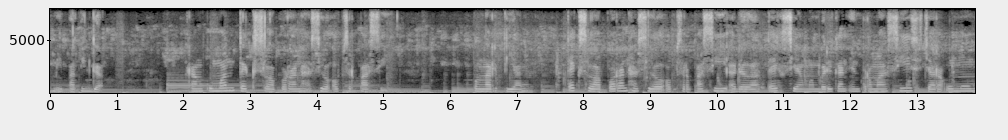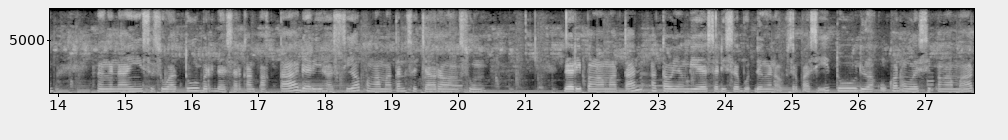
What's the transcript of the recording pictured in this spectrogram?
MIPA 3 Rangkuman teks laporan hasil observasi. Pengertian. Teks laporan hasil observasi adalah teks yang memberikan informasi secara umum mengenai sesuatu berdasarkan fakta dari hasil pengamatan secara langsung. Dari pengamatan atau yang biasa disebut dengan observasi itu dilakukan oleh si pengamat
